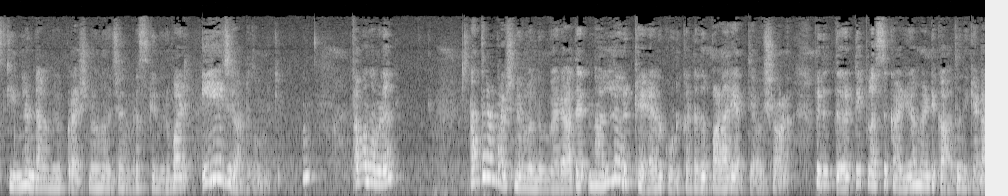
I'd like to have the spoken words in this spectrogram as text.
സ്കിന്നിൽ ഉണ്ടാകുന്ന ഒരു പ്രശ്നം എന്ന് വെച്ചാൽ നമ്മുടെ സ്കിൻ ഒരുപാട് ഏജ് ഏജ്ഡായിട്ട് തോന്നിക്കും. അപ്പൊ നമ്മൾ അത്തരം പ്രശ്നങ്ങളൊന്നും വരാതെ നല്ലൊരു കെയർ കൊടുക്കേണ്ടത് വളരെ അത്യാവശ്യമാണ്. അപ്പൊ ഇത് തേർട്ടി പ്ലസ് കഴിയാൻ വേണ്ടി കാത്തു നിൽക്കേണ്ട.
